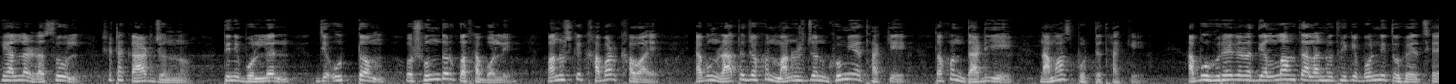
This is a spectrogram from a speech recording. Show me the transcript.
হে আল্লাহ রসুল সেটা কার জন্য তিনি বললেন যে উত্তম ও সুন্দর কথা বলে মানুষকে খাবার খাওয়ায় এবং রাতে যখন মানুষজন ঘুমিয়ে থাকে তখন দাঁড়িয়ে নামাজ পড়তে থাকে আবু হুরাইরাদি আল্লাহ তালাহ থেকে বর্ণিত হয়েছে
